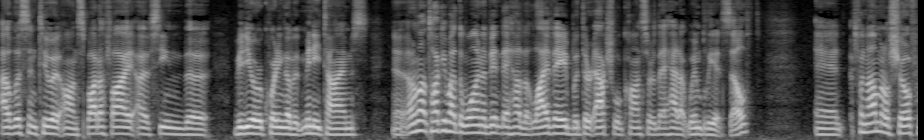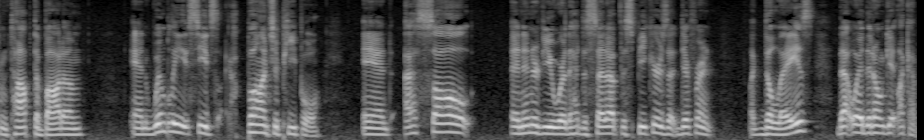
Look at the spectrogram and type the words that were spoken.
I've listened to it on Spotify. I've seen the video recording of it many times. I'm not talking about the one event they had at Live Aid, but their actual concert they had at Wembley itself. And phenomenal show from top to bottom. And Wembley seats a bunch of people and I saw an interview where they had to set up the speakers at different like delays. That way they don't get like a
